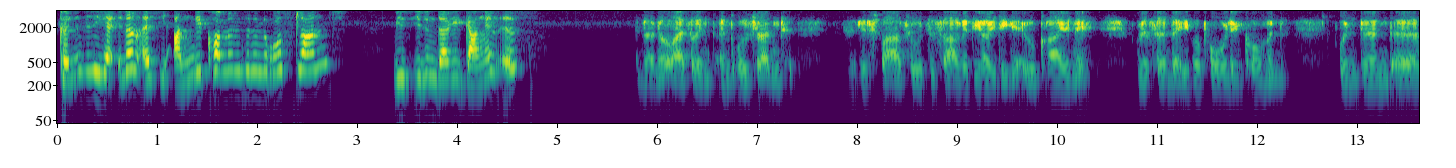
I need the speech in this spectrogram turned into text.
Können Sie sich erinnern, als Sie angekommen sind in Russland, wie es Ihnen da gegangen ist? Na, no, also in, in Russland das war sozusagen die heutige Ukraine. Wir sind da über Polen gekommen und dann äh,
